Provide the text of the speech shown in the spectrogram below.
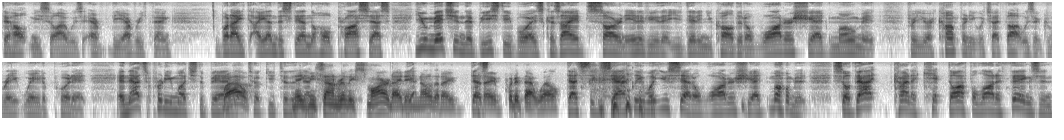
to help me, so I was ev- the everything. But I, I understand the whole process. You mentioned the Beastie Boys because I had saw an interview that you did and you called it a watershed moment for your company, which I thought was a great way to put it. And that's pretty much the band Wow. that took you to the Make next me sound really smart. I didn't Yeah, know that I that I put it that well. That's exactly what you said, a watershed moment. So that kind of kicked off a lot of things. And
